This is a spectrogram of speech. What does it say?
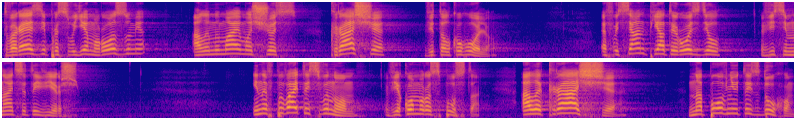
тверезі при своєму розумі, але ми маємо щось краще від алкоголю. Ефесян 5 розділ, 18 вірш. І не впивайтесь вином, в якому розпуста, але краще наповнюйтесь духом,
